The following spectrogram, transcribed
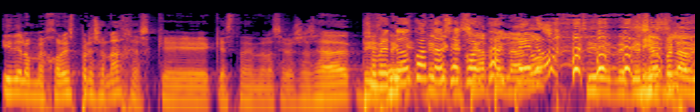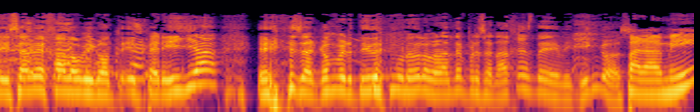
y de los mejores personajes que, que están en la serie. O sea, desde Sobre todo cuando desde se corta ha el pelado, pelo. Sí, desde que se ha pelado y se ha dejado bigote y perilla, eh, se ha convertido en uno de los grandes personajes de vikingos. Para mí,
